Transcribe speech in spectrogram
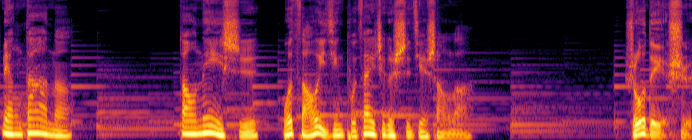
那样大呢？到那时，我早已经不在这个世界上了。说的也是，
